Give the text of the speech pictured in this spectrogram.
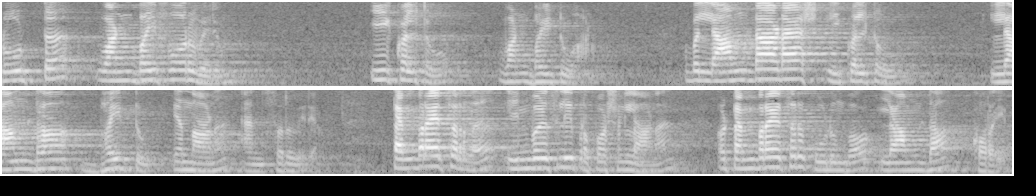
root one by four വരും. Equal to one by two ആണ്. അപ്പോൾ lambda dash equal to lambda by two എന്നാണ് ആൻസർ വരിക. ടെമ്പറേച്ചറിന് ഇൻവേഴ്സ്ലി പ്രൊപ്പോർഷനിലാണ് ടെമ്പറേച്ചർ കൂടുമ്പോൾ ലാംഡ കുറയും.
